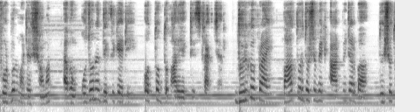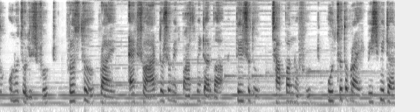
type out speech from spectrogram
ফুটবল মাঠের সমান এবং ওজনের দিক থেকে এটি অত্যন্ত ভারী একটি স্ট্রাকচার। দৈর্ঘ্য প্রায় বাহাত্তর দশমিক আট মিটার বা দুইশত উনচল্লিশ ফুট। প্রস্থ প্রায় একশো আট দশমিক পাঁচ মিটার বা তিনশত ছাপ্পান্ন ফুট। উচ্চতা প্রায় বিশ মিটার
